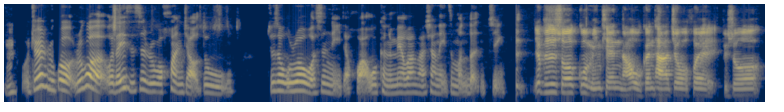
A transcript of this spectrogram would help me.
嗯，我觉得如果如果我的意思是，如果换角度就是如果我是你的话，我可能没有办法像你这么冷静。又不是说过明天，然后我跟他就会，比如说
